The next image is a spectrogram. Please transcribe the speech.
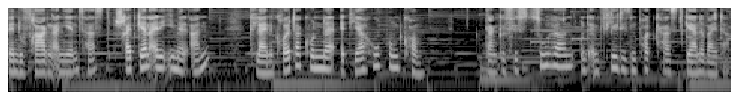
Wenn du Fragen an Jens hast, schreib gerne eine E-Mail an kleinekräuterkunde@yahoo.com. Danke fürs Zuhören und empfehle diesen Podcast gerne weiter.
